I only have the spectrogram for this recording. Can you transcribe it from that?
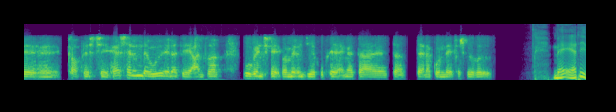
øh, kobles til hashandlen derude, eller det er andre uvenskaber mellem de her grupperinger, der, øh, der danner grundlag for skyderiet. Hvad er det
